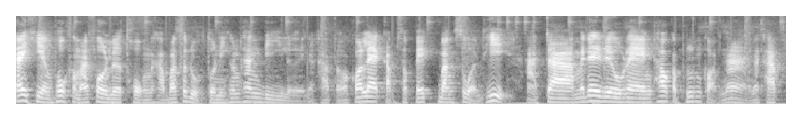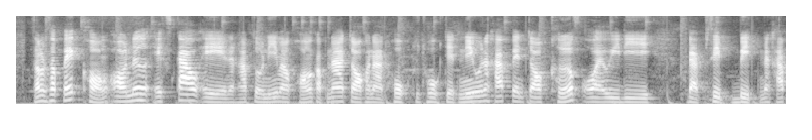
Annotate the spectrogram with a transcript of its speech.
ใกล้เคียงพวกสมาร์ทโฟนเรือธงนะครับวัสดุตัวนี้ค่อนข้างดีเลยนะครับแต่ว่าก็แลกกับสเปคบางส่วนที่อาจจะไม่ได้เร็วแรงเท่ากับรุ่นก่อนหน้านะครับสำหรับสเปคของ Honor X9A นะครับตัวนี้มาพร้อมกับหน้าจอขนาด 6.67 นิ้วนะครับเป็นจอ Curve OLED แบบ 10 บิตนะครับ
